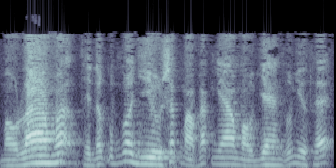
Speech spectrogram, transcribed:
Màu lam á, thì nó cũng có nhiều sắc màu khác nhau màu vàng cũng như thế.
